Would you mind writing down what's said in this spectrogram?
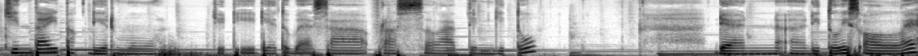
cintai takdirmu. Jadi dia tuh bahasa frase Latin gitu dan uh, ditulis oleh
